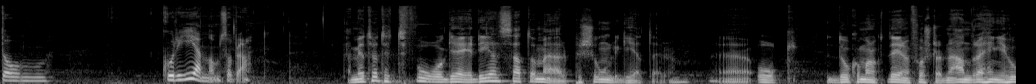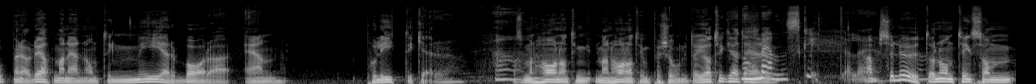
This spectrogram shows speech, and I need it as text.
de går igenom så bra? Jag tror att det är två grejer. Dels att de är personligheter. Eh, och då kommer också, det är den första. Den andra hänger ihop med det. Och det är att man är någonting mer bara än politiker. Ah. Alltså man har, någonting, man har någonting personligt. Och jag tycker att det här mänskligt? Eller? Absolut. Ah. Och någonting som,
